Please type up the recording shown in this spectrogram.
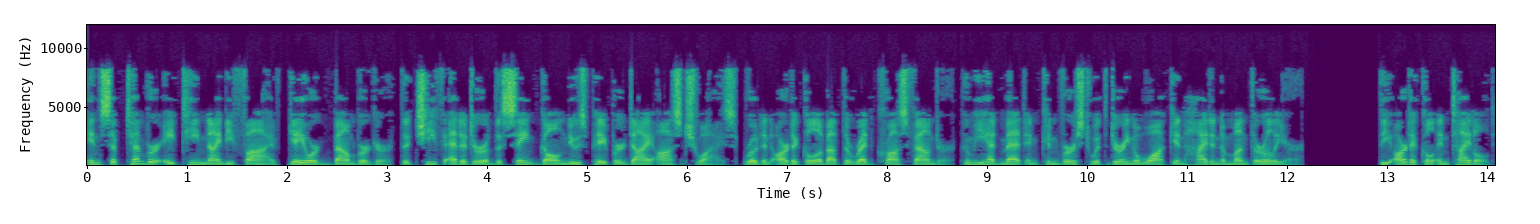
In September 1895, Georg Baumberger, the chief editor of the St. Gall newspaper Die Ostschweiz, wrote an article about the Red Cross founder, whom he had met and conversed with during a walk in Heiden a month earlier. The article entitled,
